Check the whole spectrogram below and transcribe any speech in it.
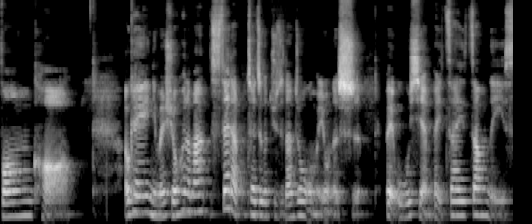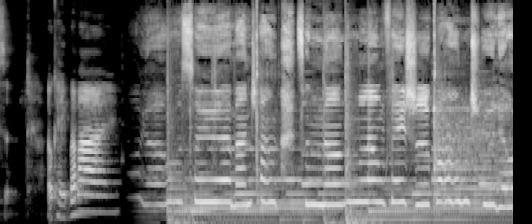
Phone call. OK，你们学会了吗？Set up 在这个句子当中，我们用的是被诬陷、被栽赃的意思。OK，拜拜。岁月漫长，怎能浪费时光去流？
